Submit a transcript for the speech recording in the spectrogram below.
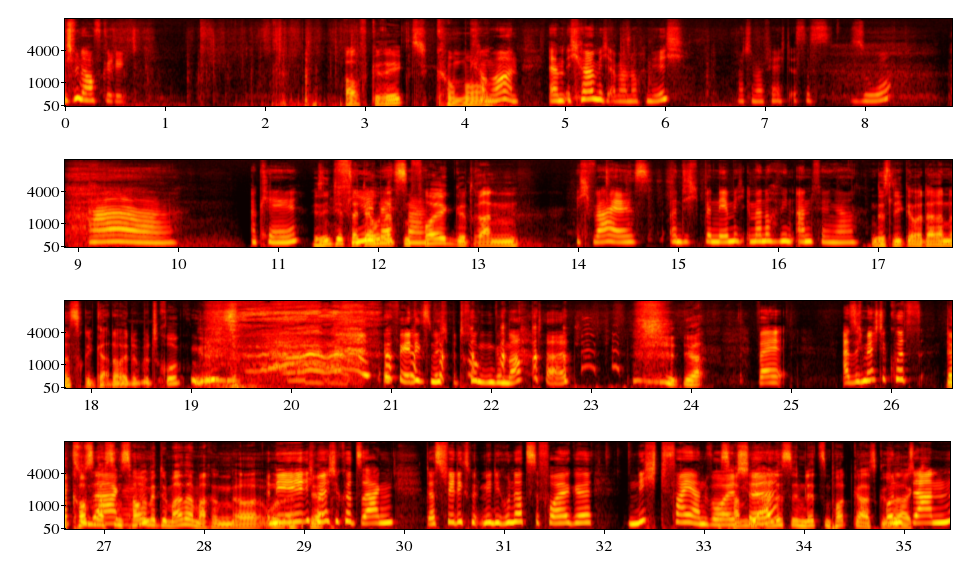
Ich bin aufgeregt. Aufgeregt? Come on. Come on. Ähm, ich höre mich aber noch nicht. Warte mal, vielleicht ist es so. Ah. Okay. Wir sind jetzt Viel seit der 100. besser. Folge dran. Ich weiß. Und ich benehme mich immer noch wie ein Anfänger. Und das liegt aber daran, dass Ricardo heute betrunken ist. Felix mich betrunken gemacht hat. ja. Weil, also ich möchte kurz Wir dazu kommen, lass sagen. uns How Met Your Mother machen. Äh, oder- nee, ich ja. möchte kurz sagen, dass Felix mit mir die 100. Folge nicht feiern wollte. Das haben wir alles im letzten Podcast gesagt. und dann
